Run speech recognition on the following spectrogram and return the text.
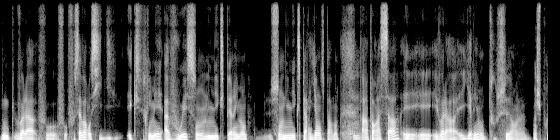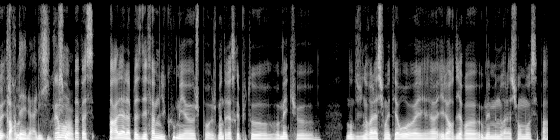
Donc voilà, faut, faut, faut savoir aussi exprimer, avouer son inexpériment son inexpérience pardon Mm. par rapport à ça et, et- et voilà et y aller en douceur euh, Moi, je pourrais, bordel allez-y doucement pas passer- parler à la place des femmes du coup, mais euh, je, je m'adresserai plutôt aux mecs euh, dans une relation hétéro euh, et, et leur dire, ou même une relation homo, c'est pas.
